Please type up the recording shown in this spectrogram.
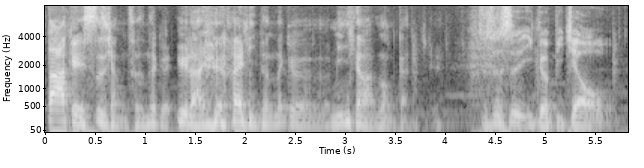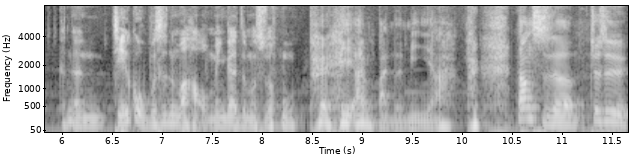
大家可以试想成那个越来越爱你的那个米娅那种感觉，只是是一个比较可能结果不是那么好，我们应该这么说。对，黑暗版的米娅，当时的就是。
